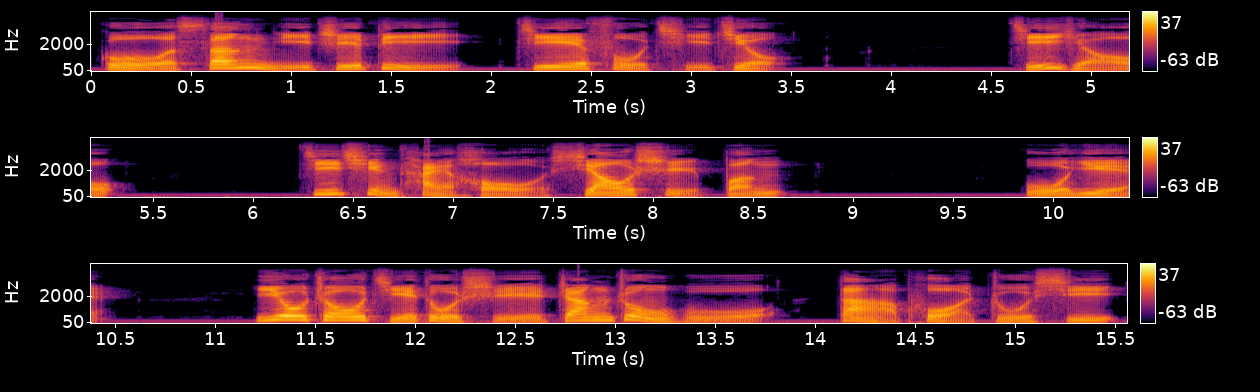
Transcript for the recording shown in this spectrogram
故僧尼之弊皆复其咎。即有姬庆太后萧氏崩。五月，幽州节度使张仲武。大破朱熹，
